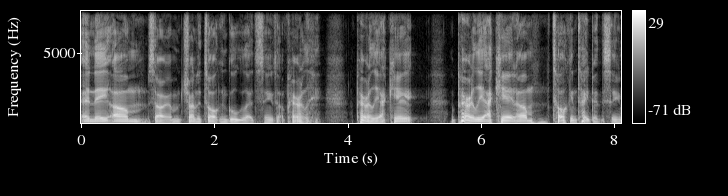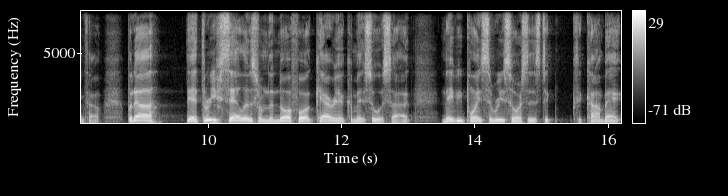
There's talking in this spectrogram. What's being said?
And they um sorry, I'm trying to talk and Google at the same time. Apparently apparently I can't apparently I can't um talk and type at the same time. But uh there three sailors from the Norfolk carrier commit suicide. Navy points to resources to to combat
